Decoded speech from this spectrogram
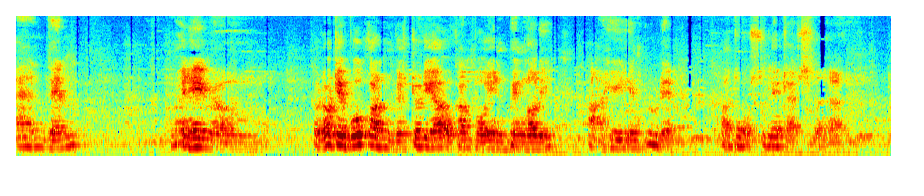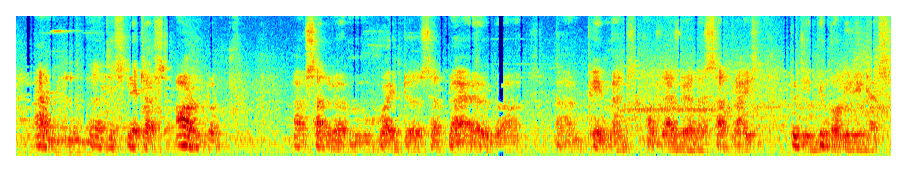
and then when he um, wrote a book on Victoria Ocampo in Bengali, uh, he included uh, those letters, uh, and uh, these letters are uh, um, quite uh, surprise, uh, uh, payments as well as surprise to the Bengali readers.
